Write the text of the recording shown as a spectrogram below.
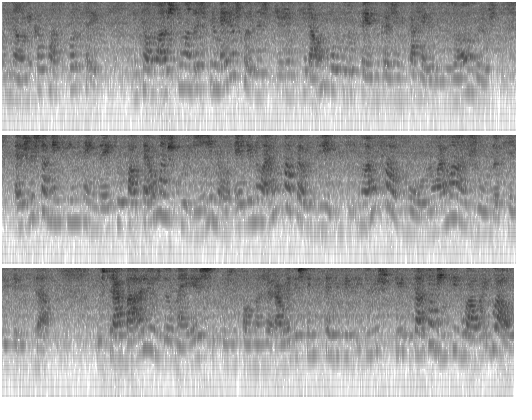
dinâmica quanto você. Então, eu acho que uma das primeiras coisas para a gente tirar um pouco do peso que a gente carrega dos ombros é justamente entender que o papel masculino, ele não é um papel de, de não é um favor, não é uma ajuda que ele tem que dar. Os trabalhos domésticos, de forma geral, eles têm que ser divididos exatamente igual a igual.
